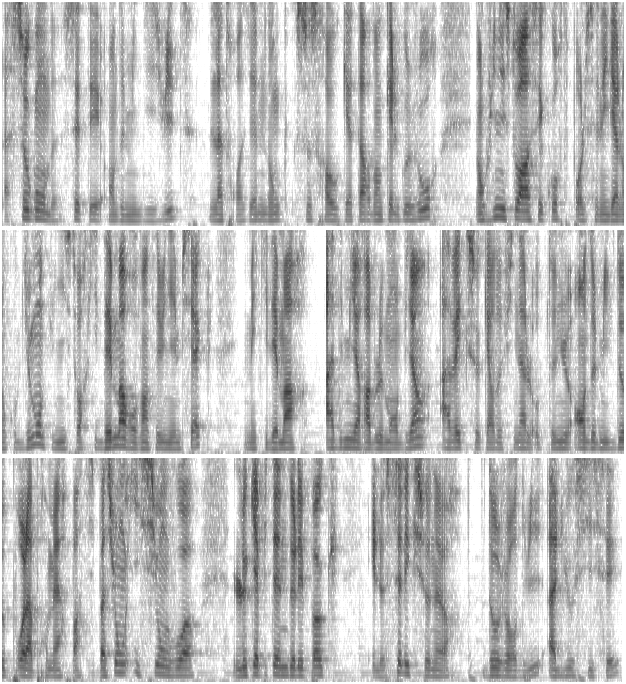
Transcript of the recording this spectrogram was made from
la seconde c'était en 2018, la troisième donc ce sera au Qatar dans quelques jours. Donc une histoire assez courte pour le Sénégal en Coupe du Monde, une histoire qui démarre au 21e siècle, mais qui démarre admirablement bien avec ce quart de finale obtenu en 2002 pour la première participation. Ici on voit le capitaine de l'époque et le sélectionneur d'aujourd'hui, Aliou Cissé,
